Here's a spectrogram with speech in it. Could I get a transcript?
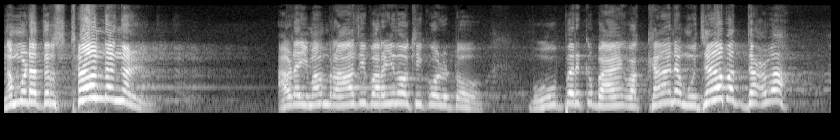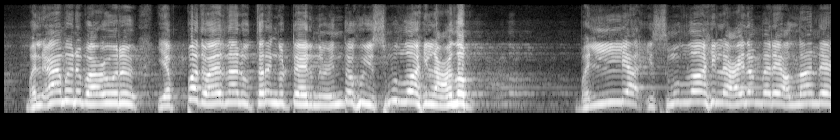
നമ്മുടെ ദൃഷ്ടാന്തങ്ങൾ. അവിടെ ഇമാം റാജി പറഞ്ഞു നോക്കിക്കോളൂട്ടോ. മൂപ്പർക്ക് വക്കാന മുജാബദ്ദഅവ ബലാമന് ബാഴൂർ എപ്പോ ദ്വാരുന്നാലും ഉത്തരം കിട്ടായിരുന്നു. എന്തഹു ഇസ്മുല്ലാഹിൽ ആലം വലിയ ഇസ്മുല്ലാഹിൽ ആലം വരെ അള്ളാന്റെ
